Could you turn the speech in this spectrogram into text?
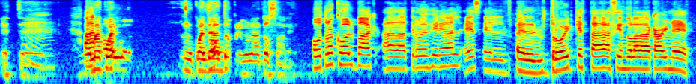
Este, hmm. No me ah, acuerdo en cuál de las dos, pero una de las dos sale. Otro callback a la trilogía general es el, el droid que está haciendo la carne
